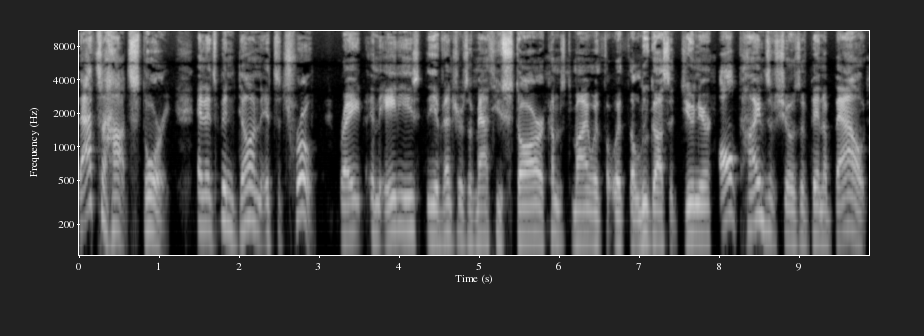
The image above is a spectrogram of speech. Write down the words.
That's a hot story, and it's been done. It's a trope, right? In the '80s, The Adventures of Matthew Star comes to mind with with uh, Lou Gossett Jr. All kinds of shows have been about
